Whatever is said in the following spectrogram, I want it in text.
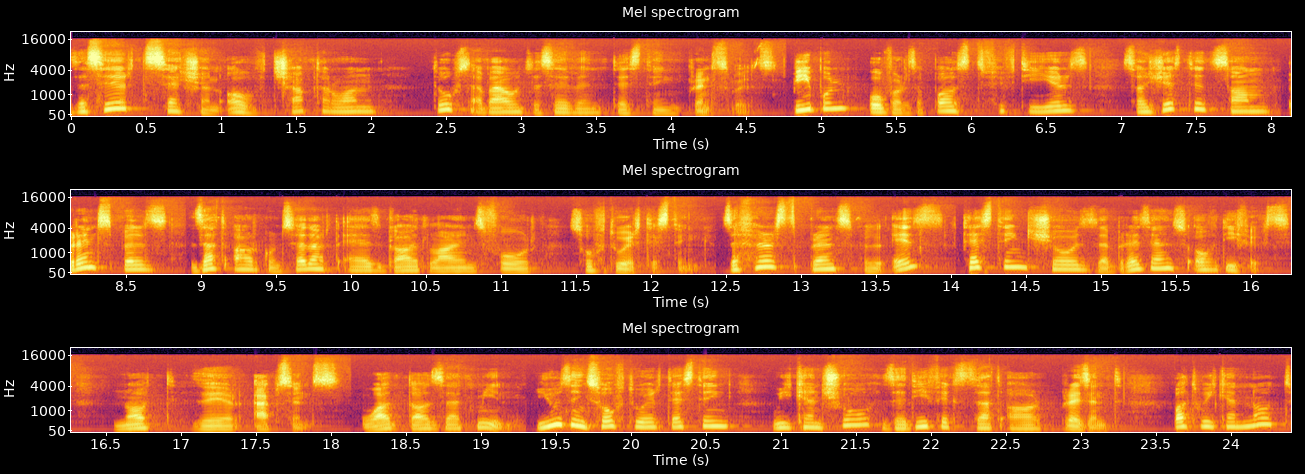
The third section of chapter 1 talks about the seven testing principles. People over the past 50 years suggested some principles that are considered as guidelines for software testing. The first principle is testing shows the presence of defects, not their absence. What does that mean? Using software testing, we can show the defects that are present but we cannot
